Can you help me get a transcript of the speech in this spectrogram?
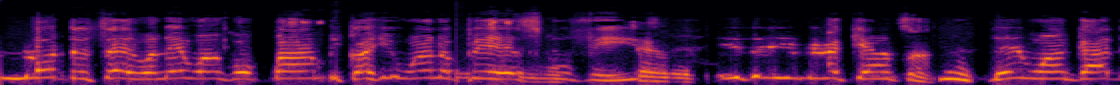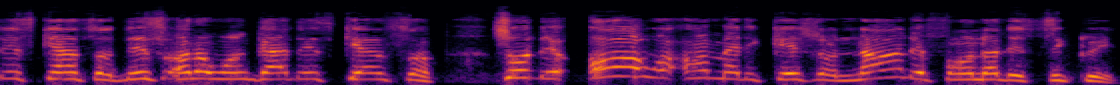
notice that when they want to go pump because he want to pay his school fees. He said, You got cancer. They one got this cancer. This other one got this cancer. So they all were on medication. Now they found out the secret.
